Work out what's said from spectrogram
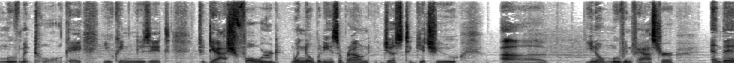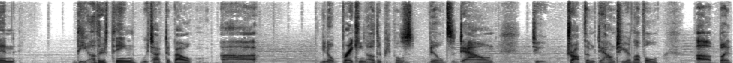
movement tool okay you can use it to dash forward when nobody is around just to get you uh you know moving faster and then the other thing we talked about, uh, you know, breaking other people's builds down to drop them down to your level. Uh, but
